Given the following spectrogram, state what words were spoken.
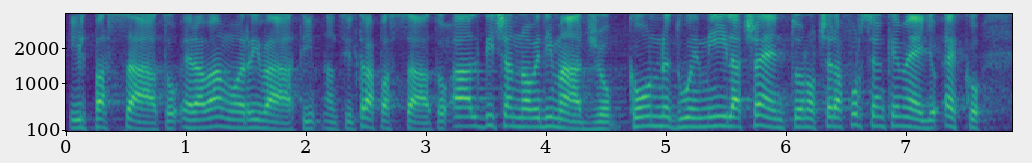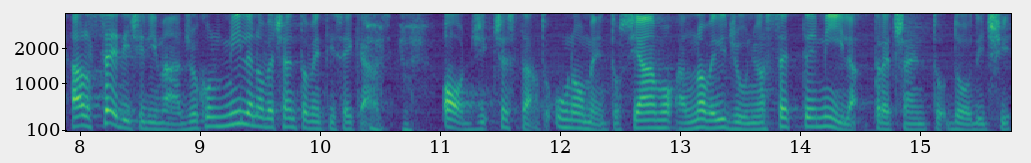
il passato, eravamo arrivati, anzi il trapassato, al 19 di maggio con 2100, no c'era forse anche meglio, ecco al 16 di maggio con 1926 casi. Oggi c'è stato un aumento, siamo al 9 di giugno a 7312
